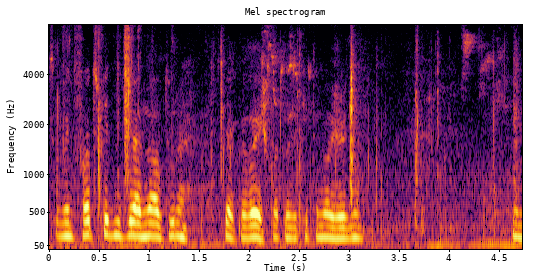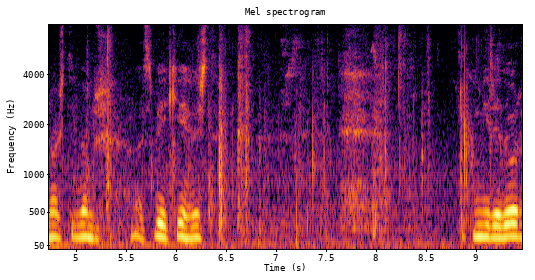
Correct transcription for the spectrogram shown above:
Só vendo fotos que eu tinha tirado na altura. Para ver as fotos aqui também ao jardim. E nós estivemos a subir aqui este mirador.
